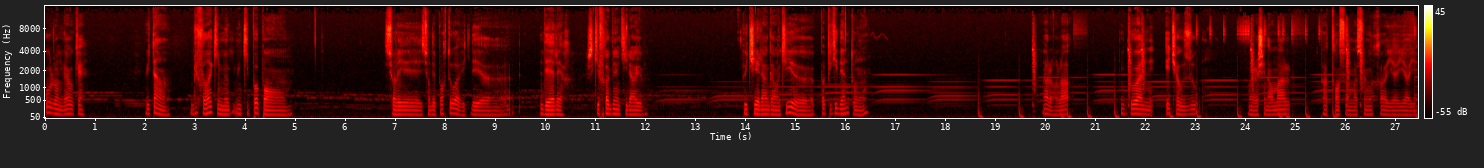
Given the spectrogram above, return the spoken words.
Oulonga, ok. Putain, lui faudrait qu'il me pop en sur les sur des portos avec des euh, des LR. Je kifferais bien qu'il arrive. Petit LR garanti, euh, pas piqué des hannetons. Hein. Alors là, Gohan et Chaozu voilà, c'est normal. Pas de transformation. Aïe aïe aïe.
